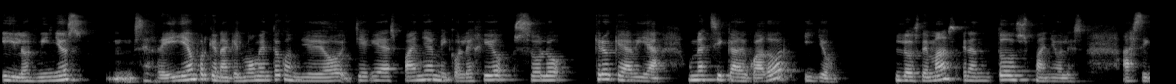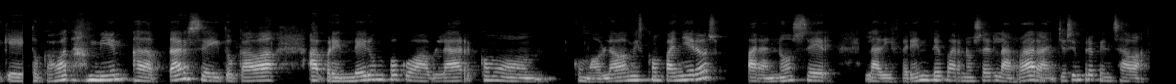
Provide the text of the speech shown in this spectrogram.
y los niños mm, se reían porque en aquel momento cuando yo llegué a España, en mi colegio solo creo que había una chica de Ecuador y yo los demás eran todos españoles. Así que tocaba también adaptarse y tocaba aprender un poco a hablar como, como hablaban mis compañeros para no ser la diferente, para no ser la rara. Yo siempre pensaba,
